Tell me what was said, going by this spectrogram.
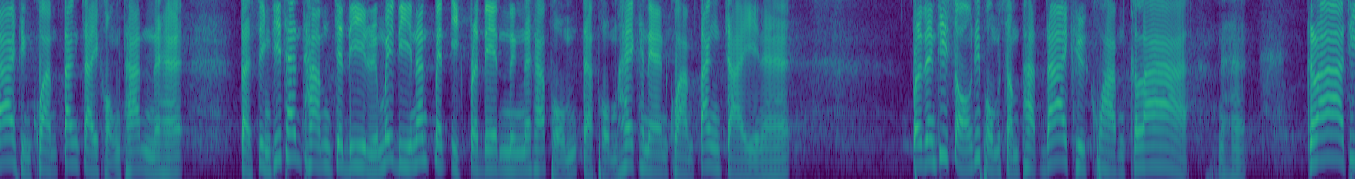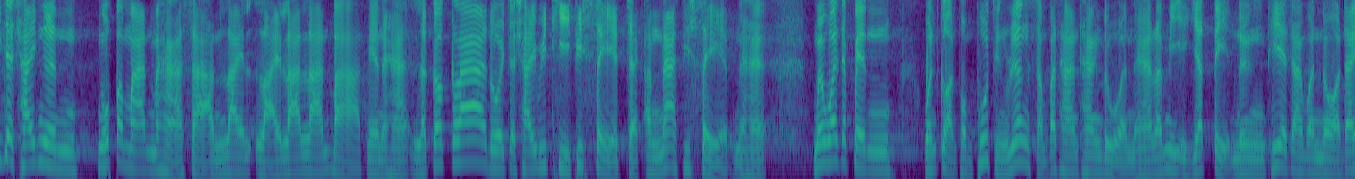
ได้ถึงความตั้งใจของท่านนะฮะแต่สิ่งที่ท่านทำจะดีหรือไม่ดีนั่นเป็นอีกประเด็นหนึ่งนะครับผมแต่ผมให้คะแนนความตั้งใจนะฮะประเด็นที่สองที่ผมสัมผัสได้คือความกล้านะฮะ กล้าที่จะใช้เงินงบประมาณมหาศาลหลายหลายล้านล้านบาทเนี่ยนะฮะแล้วก็กล้าโดยจะใช้วิธีพิเศษจากอำนาจพิเศษนะฮะไม่ว่าจะเป็นวันก่อนผมพูดถึงเรื่องสัมปทานทางด่วนนะฮะแล้วมีอีกยติหนึ่งที่อาจารย์วันนอได้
